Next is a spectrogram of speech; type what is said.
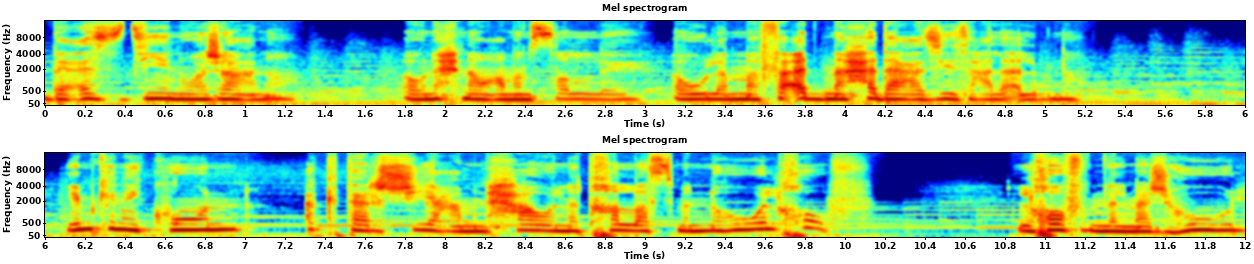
بعز دين وجعنا. أو نحن وعم نصلي أو لما فقدنا حدا عزيز على قلبنا. يمكن يكون أكتر شي عم نحاول نتخلص منه هو الخوف. الخوف من المجهول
